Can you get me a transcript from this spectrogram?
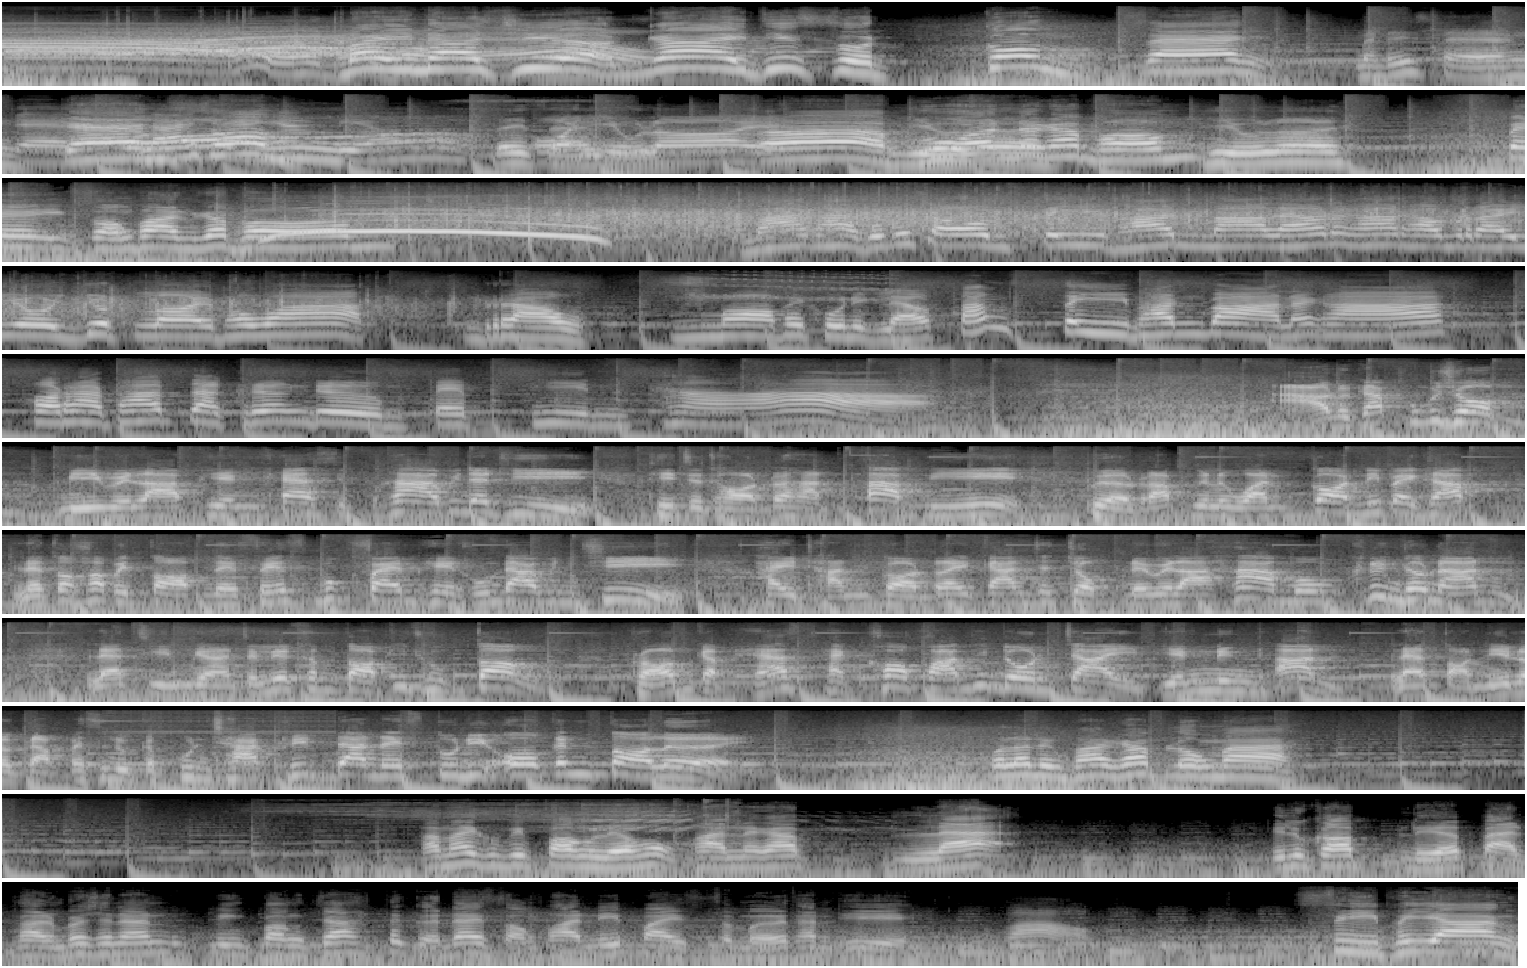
โอ้โหเห็หไม่น่าเชื่อแล้วง่ายที่สุด ก้มแซง มันได้แซง แกงส้มได้แซโอ้ยงหิวเลย เออผวนนะครับผม หิวเลย เปย์อีก 2,000 ครับผม มาค่ะ คุณผู้ชม 4,000 มาแล้วนะคะทำอะไรอยู่หยุดเลย เพราะว่าเรามอบให้คุณอีกแล้วตั้ง 4,000 บาทนะคะ ขอถ่ายภาพจากเครื่องดื่มเปปทินค่ะ เอาละครับ คุณผู้ชม มีเวลาเพียงแค่ 15 วินาที ที่จะถอดรหัสภาพนี้ เพื่อรับเงินรางวัลก้อนนี้ไปครับ และต้องเข้าไปตอบใน Facebook แฟนเพจของดาวินชีให้ทันก่อนรายการจะจบในเวลา 5 โมงครึ่งเท่านั้น และทีมงานจะเลือกคำตอบที่ถูกต้องพร้อมกับแฮชแท็กข้อความที่โดนใจเพียงหนึ่งท่าน และตอนนี้เรากลับไปสนุกกับคุณชาคริตด้านในสตูดิโอกันต่อเลย คนละ1,000ครับ ลงมาทำให้คุณปิงปองเหลือ 6,000 นะครับ และ พี่ลูกกอล์ฟเหลือ 8,000 เพราะฉะนั้นปิงปองจ้ะถ้าเกิดได้ 2,000 นี้ไปเสมอทันที ว้าว4พยางค์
